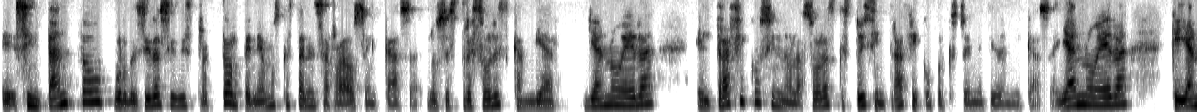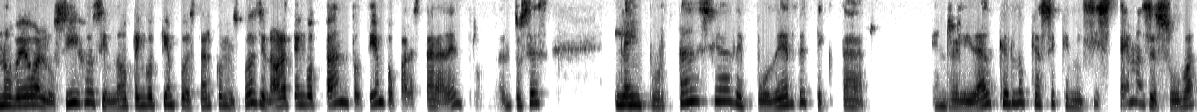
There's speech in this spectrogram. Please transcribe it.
eh, sin tanto, por decir así, distractor. Teníamos que estar encerrados en casa. Los estresores cambiaron. Ya no era el tráfico, sino las horas que estoy sin tráfico porque estoy metido en mi casa. Ya no era que ya no veo a los hijos y no tengo tiempo de estar con mis esposa, sino ahora tengo tanto tiempo para estar adentro. Entonces, la importancia de poder detectar en realidad qué es lo que hace que mi sistema se suba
